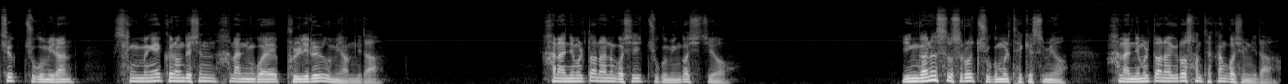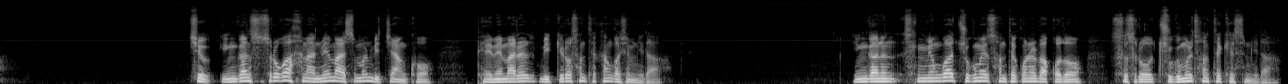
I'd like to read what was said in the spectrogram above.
즉 죽음이란 생명의 근원 되신 하나님과의 분리를 의미합니다. 하나님을 떠나는 것이 죽음인 것이지요. 인간은 스스로 죽음을 택했으며 하나님을 떠나기로 선택한 것입니다. 즉, 인간 스스로가 하나님의 말씀을 믿지 않고 뱀의 말을 믿기로 선택한 것입니다. 인간은 생명과 죽음의 선택권을 받고도 스스로 죽음을 선택했습니다.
